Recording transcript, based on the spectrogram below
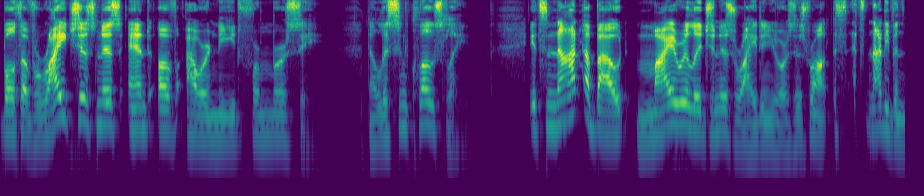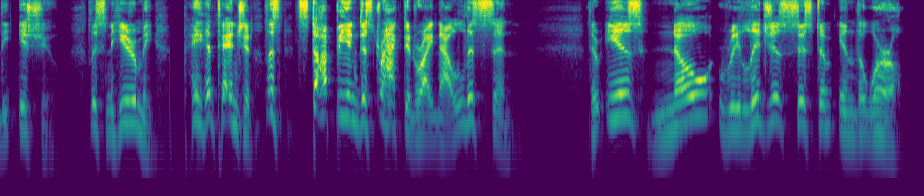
both of righteousness and of our need for mercy. Now, listen closely. It's not about my religion is right and yours is wrong. That's not even the issue. Listen, hear me. Pay attention. Listen, stop being distracted right now. Listen. There is no religious system in the world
